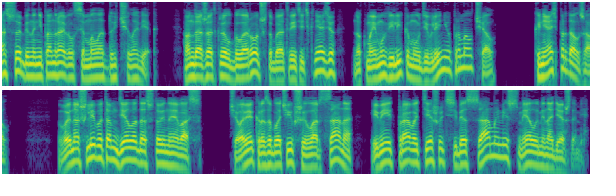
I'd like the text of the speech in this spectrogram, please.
особенно не понравился молодой человек. Он даже открыл было рот, чтобы ответить князю, но, к моему великому удивлению, промолчал. Князь продолжал. «Вы нашли бы там дело, достойное вас. Человек, разоблачивший Ларсана, имеет право тешить себя самыми смелыми надеждами.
